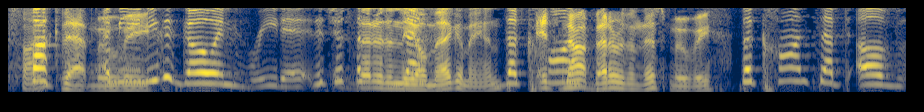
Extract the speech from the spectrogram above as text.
fuck that movie. I mean, you could go and read it. It's just the, better than the Omega Man. The it's not conce- better than this movie. the concept of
